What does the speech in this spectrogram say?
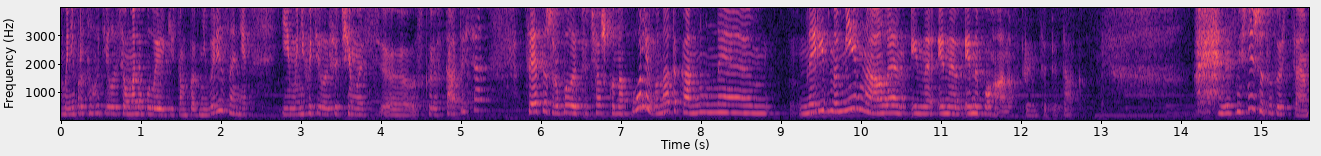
Мені просто хотілося, у мене були якісь там певні вирізані, і мені хотілося чимось е, скористатися. Це я теж робила цю чашку на колі, вона така ну, не, не рівномірна, але і не, і, не, і непогана, в принципі, так. Найсмішніше тут ось це.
